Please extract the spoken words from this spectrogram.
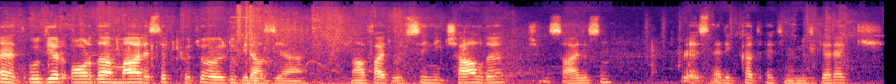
Evet Udyr orada maalesef kötü öldü biraz ya. Malphite ultisini çaldı. Şimdi Silas'ın resine dikkat etmemiz gerek.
